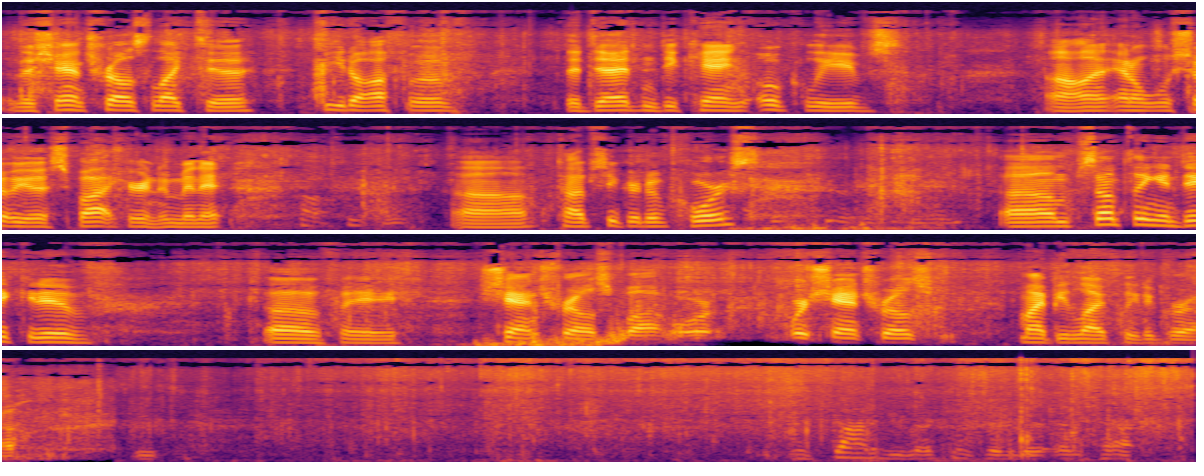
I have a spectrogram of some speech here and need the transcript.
The chanterelles like to feed off of the dead and decaying oak leaves. Uh, and we'll show you a spot here in a minute. Uh, top secret, of course. Um, something indicative of a chanterelle spot or where chanterelles might be likely to grow. Got to be looking for the untapped.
